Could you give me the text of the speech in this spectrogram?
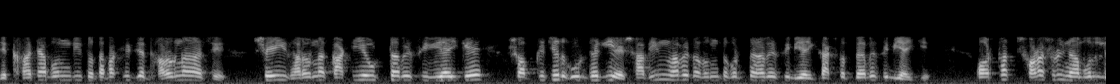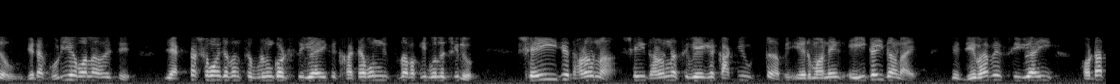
যে খাঁচাবন্দি তোতা পাখির যে ধারণা আছে, সেই ধারণা কাটিয়ে উঠতে হবে সিবিআই কে সবকিছুর ঊর্ধ্বে গিয়ে স্বাধীনভাবে তদন্ত করতে হবে সিবিআই, কাজ করতে হবে সিবিআই কে অর্থাৎ সরাসরি না বললেও যেটা ঘুরিয়ে বলা হয়েছে যে একটা সময় যখন সুপ্রিম কোর্ট সিবিআই কে খাঁচাবন্দি তোতাপাকি বলেছিল, সেই যে ধারণা, সেই ধারণা সিবিআই কে কাটিয়ে উঠতে হবে। এর মানে এইটাই দাঁড়ায় যে যেভাবে সিবিআই হঠাৎ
